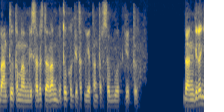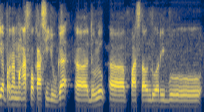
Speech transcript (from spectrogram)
bantu teman-teman disabilitas dalam bentuk kegiatan-kegiatan tersebut gitu. Dan kita juga pernah mengadvokasi juga uh, dulu uh, pas tahun 2013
